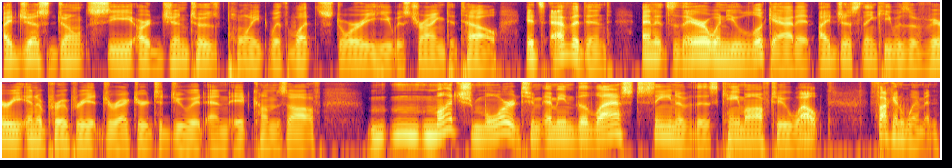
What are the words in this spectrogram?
I just don't see Argento's point with what story he was trying to tell. It's evident and it's there when you look at it. I just think he was a very inappropriate director to do it and it comes off m- much more to I mean the last scene of this came off to well fucking women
